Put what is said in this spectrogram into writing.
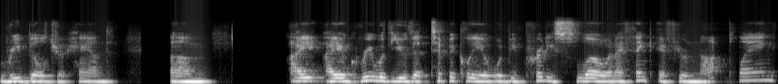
rebuild your hand. Um, I I agree with you that typically it would be pretty slow, and I think if you're not playing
